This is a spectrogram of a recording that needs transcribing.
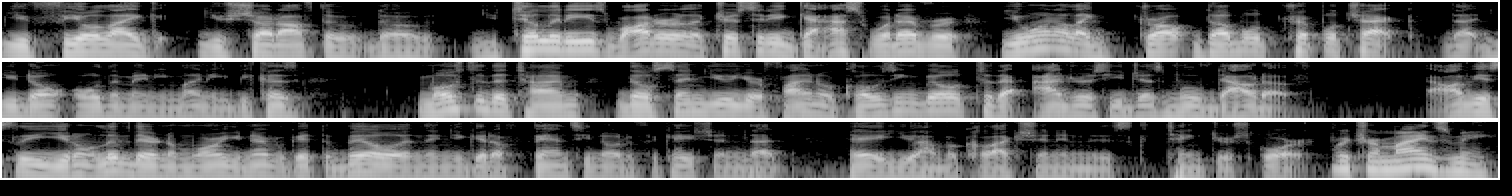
you feel like you shut off the the utilities, water, electricity, gas, whatever. You want to like double, triple check that you don't owe them any money because most of the time they'll send you your final closing bill to the address you just moved out of. Obviously, you don't live there no more. You never get the bill, and then you get a fancy notification that hey, you have a collection and it's tanked your score. Which reminds me,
